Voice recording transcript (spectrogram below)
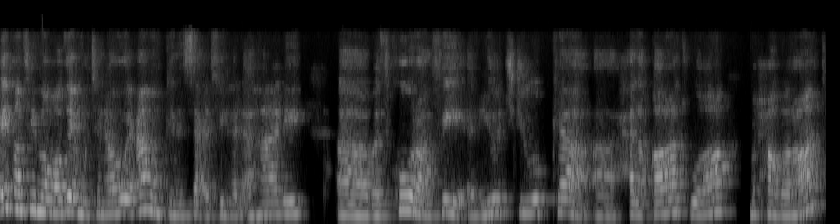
أيضا في مواضيع متنوعة ممكن نساعد فيها الأهالي. آه، مذكورة في اليوتيوب كحلقات ومحاضرات.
